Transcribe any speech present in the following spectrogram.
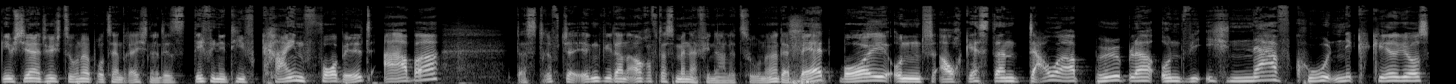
gebe ich dir natürlich zu 100 Prozent recht. Ne? Das ist definitiv kein Vorbild, aber das trifft ja irgendwie dann auch auf das Männerfinale zu, ne? Der Bad Boy und auch gestern Dauerpöbler und wie ich Nervkuh Nick Kyrgios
